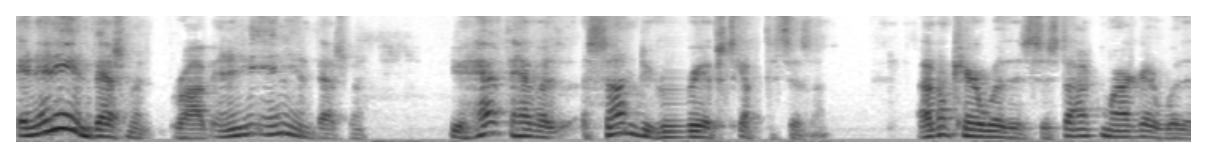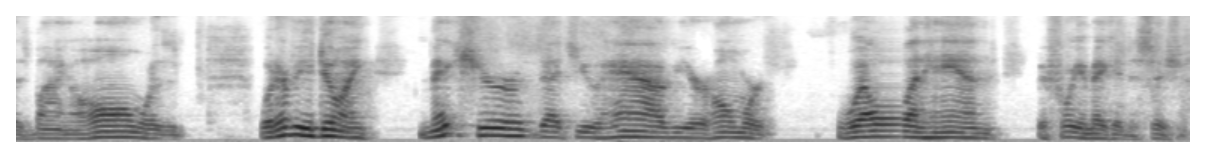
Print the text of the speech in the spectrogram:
in any investment, Rob, in any, any investment, you have to have a, some degree of skepticism. I don't care whether it's the stock market, whether it's buying a home, whether whatever you're doing, make sure that you have your homework well in hand before you make a decision.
